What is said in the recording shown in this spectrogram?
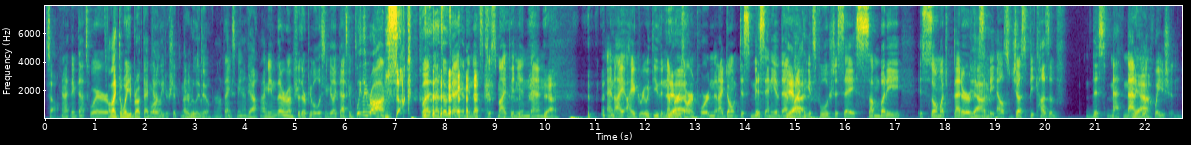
So And I think that's where I like the way you broke that more down. leadership. Can I really do. Oh, thanks, man. Yeah. I mean, there. I'm sure there are people listening be like, "That's completely wrong," You suck. but that's okay. I mean, that's just my opinion, and Yeah. And I, I agree with you. The numbers Yeah. are important, and I don't dismiss any of them. But I think it's foolish to say somebody is so much better Yeah. than somebody else just because of this mathematical Yeah. equation.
